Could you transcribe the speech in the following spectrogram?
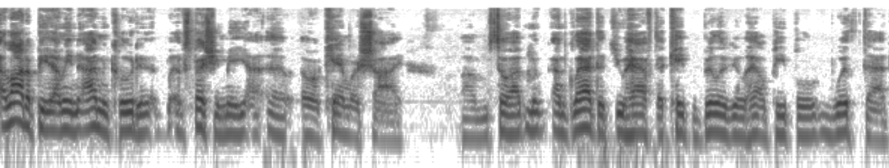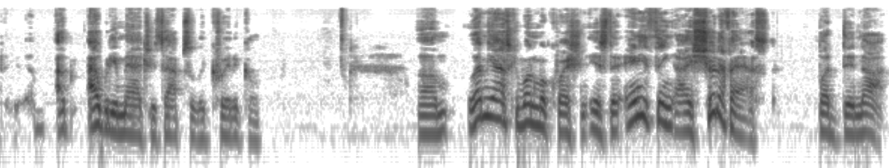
a lot of people, I mean, I'm included, especially me, uh, or uh, camera shy. Um, so I'm, I'm glad that you have the capability to help people with that. I, I would imagine it's absolutely critical. Um, let me ask you one more question. Is there anything I should have asked but did not?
